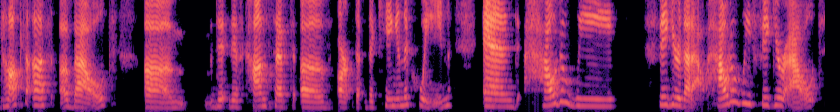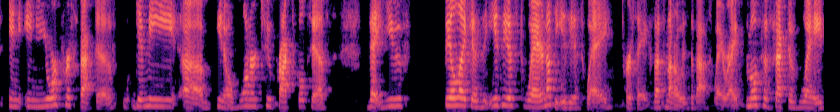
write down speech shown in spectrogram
Talk to us about um, th- this concept of our the, the king and the queen and how do we figure that out. How do we figure out in in your perspective give me um, you know one or two practical tips that you feel like is the easiest way or not the easiest way per se because that's not always the best way right? The most effective way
